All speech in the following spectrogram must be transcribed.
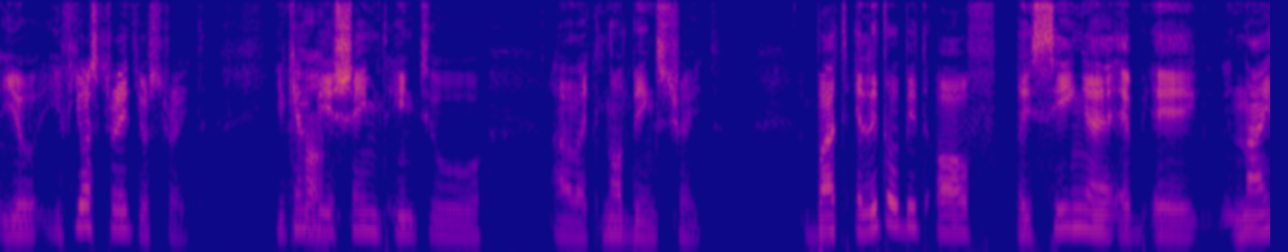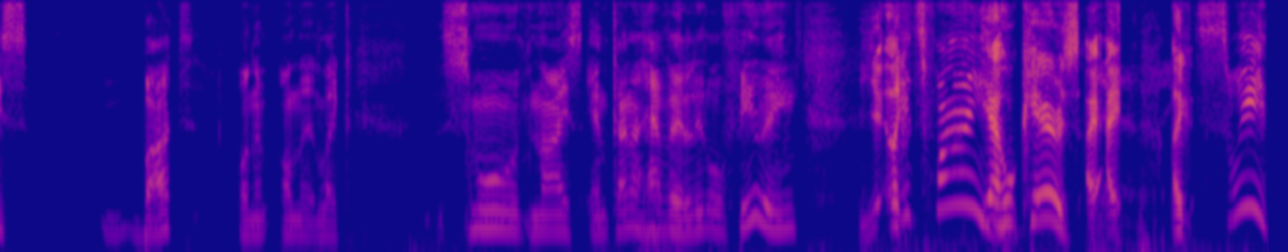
you if you're straight, you're straight. You can Huh. be ashamed into uh, like not being straight, but a little bit of uh, seeing a, a, a nice butt on a, on a like smooth, nice, and kind of have a little feeling. yeah, like it's fine. yeah. Who cares? I I like- It's sweet.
